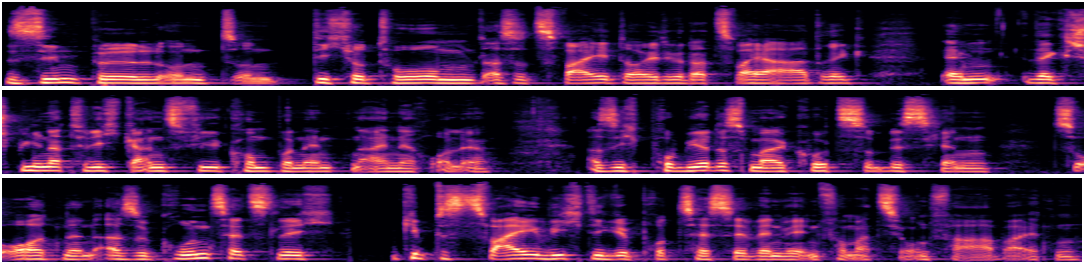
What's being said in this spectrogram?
simpel und, und dichotom, also zweideutig oder zweiadrig. Ähm, da spielen natürlich ganz viele Komponenten eine Rolle. Also ich probiere das mal kurz so ein bisschen zu ordnen. Also grundsätzlich gibt es zwei wichtige Prozesse, wenn wir Informationen verarbeiten.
